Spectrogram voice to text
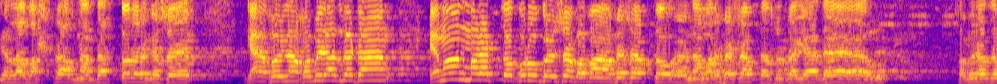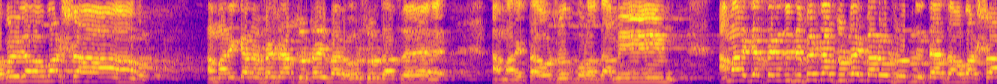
গেলা ডাক্তারের বেটা বাবা তো আমার এখানে পেশাব ছুটাইবার ওষুধ আছে? আমার এটা ওষুধ বড় দামি। আমার কাছ থেকে যদি পেশাব ছুটাইবার ওষুধ নিতে চাও বাসা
